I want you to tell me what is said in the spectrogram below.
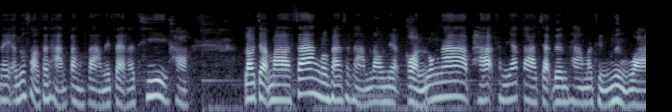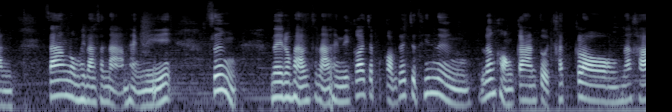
ในอนุสรณ์สถานต่างๆ ในแต่ละที่ค่ะ เราจะมาสร้างโรงพยาบาลสนามเราเนี่ยก่อนล่วงหน้าพระธรรมยาตาจะเดินทางมาถึง 1 วัน สร้างโรงพยาบาลสนามแห่งนี้ ซึ่งในโรงพยาบาลสนามแห่งนี้ก็จะประกอบด้วยจุดที่ 1 เรื่องของการตรวจคัดกรองนะคะ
